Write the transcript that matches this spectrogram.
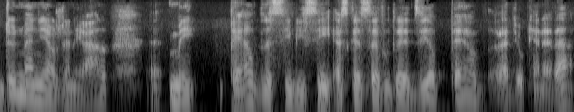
d'une manière générale, euh, mais perdre le CBC, est-ce que ça voudrait dire perdre Radio-Canada?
